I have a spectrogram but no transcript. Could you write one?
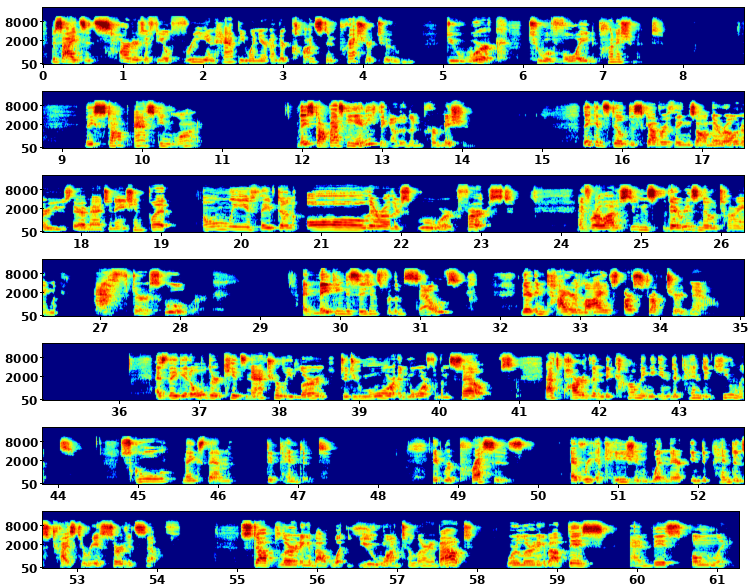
Besides, it's harder to feel free and happy when you're under constant pressure to do work to avoid punishment. They stop asking why. They stop asking anything other than permission. They can still discover things on their own or use their imagination, but only if they've done all their other schoolwork first. And for a lot of students, there is no time after schoolwork and making decisions for themselves, their entire lives are structured now. As they get older, kids naturally learn to do more and more for themselves. That's part of them becoming independent humans. School makes them dependent. It represses every occasion when their independence tries to reassert itself. Stop learning about what you want to learn about we're learning about this and this only.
